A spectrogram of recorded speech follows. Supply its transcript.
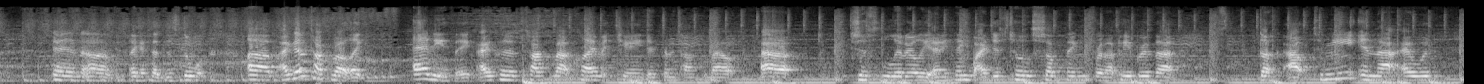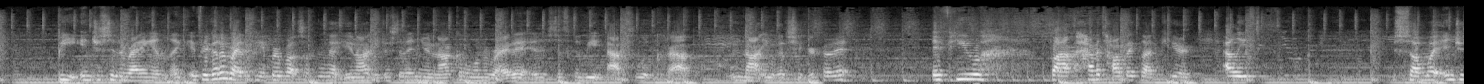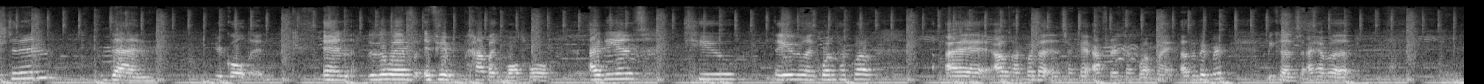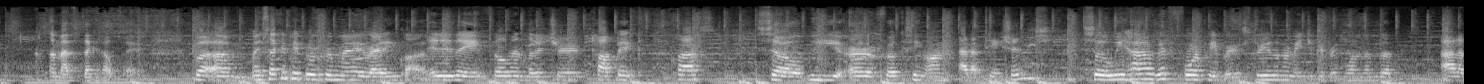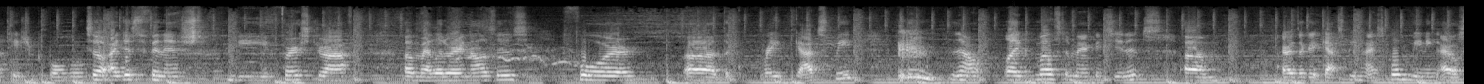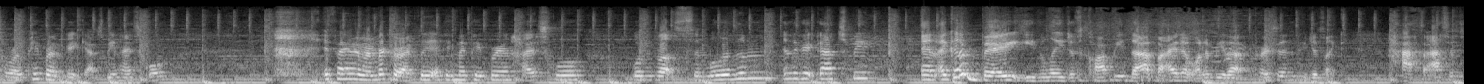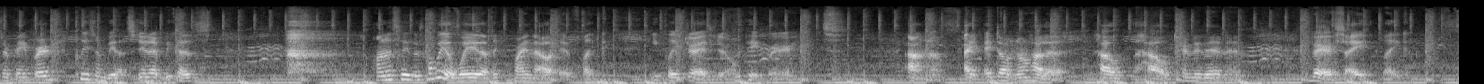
And um, like I said, this the um, I could have talked about like anything. I could have talked about climate change. I could have talked about uh, just literally anything. But I just chose something for that paper that stuck out to me, and that I would be interested in writing in. Like if you're gonna write a paper about something that you're not interested in, you're not gonna want to write it, and it's just gonna be absolute crap. Not even gonna sugarcoat it. If you have a topic that you're at least somewhat interested in, then you're golden. And there's a way of, if you have like multiple ideas to, that you like want to talk about, I, I'll talk about that in a second after I talk about my other paper because I have a, a method that could help there. But um, my second paper for my writing class, it is a film and literature topic class. So we are focusing on adaptations. So we have, four papers. Three of them are major papers, one of them is a adaptation proposal. So I just finished the first draft of my literary analysis for uh, The Great Gatsby. now, like most American students, um, I read The Great Gatsby in high school, meaning I also wrote a paper on The Great Gatsby in high school. If I remember correctly, I think my paper in high school was about symbolism in The Great Gatsby. And I could have very easily just copied that, but I didn't want to be that person who just like half-asses their paper. Please don't be that student because honestly, there's probably a way that they can find out if like you plagiarized your own paper. It's, I don't know. I, I don't know how to how how Turnitin and VeriCite like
